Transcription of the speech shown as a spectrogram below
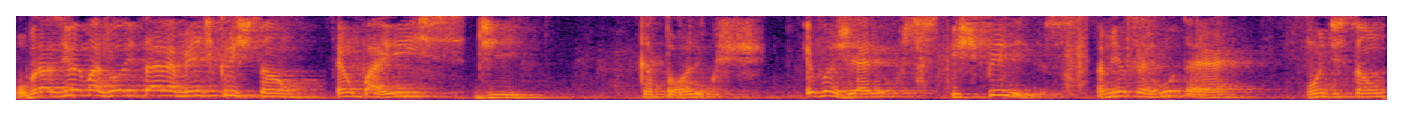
O Brasil é majoritariamente cristão. É um país de católicos, evangélicos, espíritas. A minha pergunta é: onde estão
